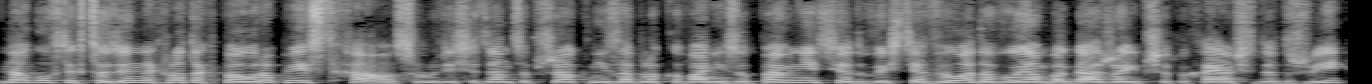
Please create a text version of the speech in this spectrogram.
Na ogół w tych codziennych lotach po Europie jest chaos. Ludzie siedzący przy oknie zablokowani zupełnie, ci od wyjścia wyładowują bagaże i przepychają się do drzwi,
